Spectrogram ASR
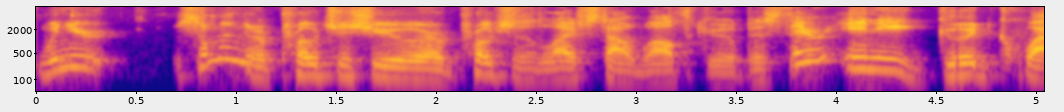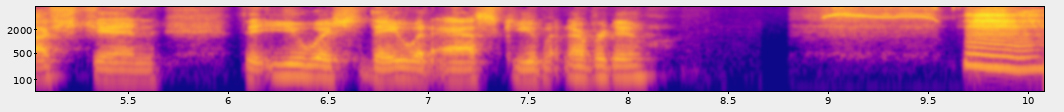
when you're someone that approaches you or approaches a lifestyle wealth group, is there any good question that you wish they would ask you but never do? Hmm.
